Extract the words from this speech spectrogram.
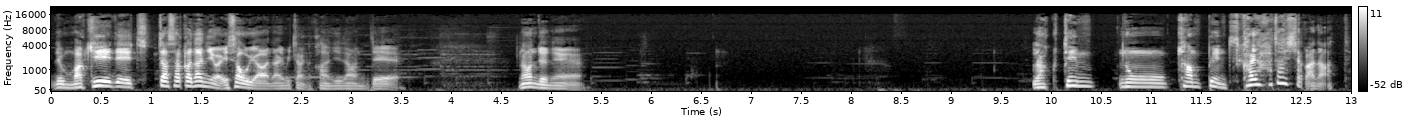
でも巻き絵で釣った魚には餌をやらないみたいな感じなんで、なんでね、楽天のキャンペーン使い果たしたかなって。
